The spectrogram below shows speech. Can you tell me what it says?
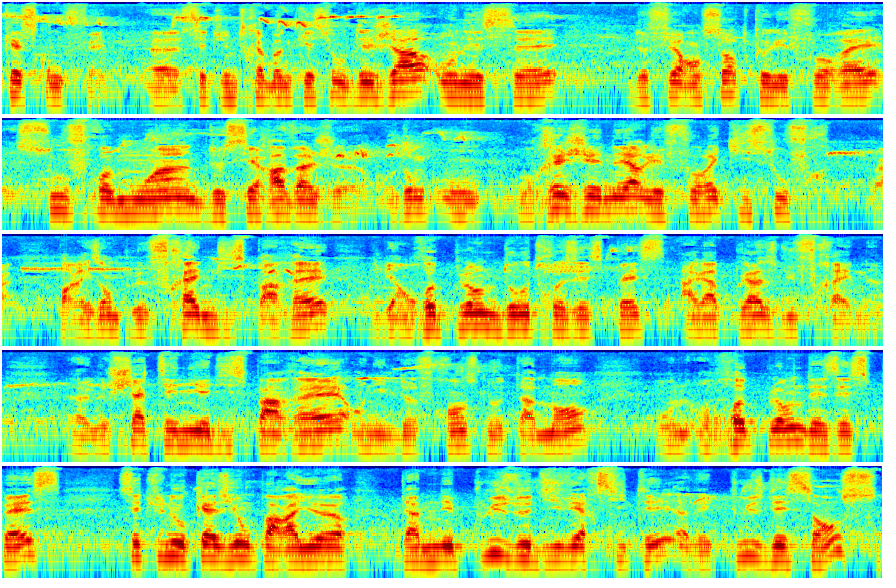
Qu'est-ce qu'on fait? Euh, C'est une très bonne question. Déjà, on essaie de faire en sorte que les forêts souffrent moins de ces ravageurs. Donc on, on régénère les forêts qui souffrent. Voilà. Par exemple, le frêne disparaît, eh bien on replante d'autres espèces à la place du frêne. Euh, le châtaignier disparaît, en Ile-de-France notamment, on, on replante des espèces. C'est une occasion par ailleurs d'amener plus de diversité, avec plus d'essence,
